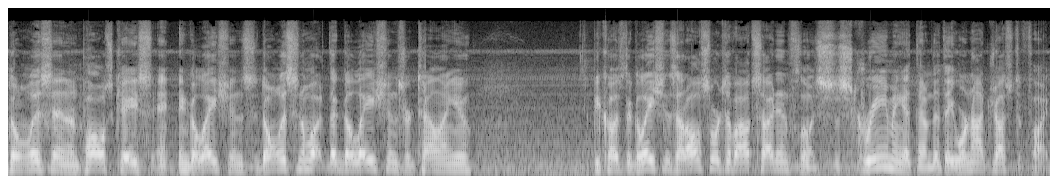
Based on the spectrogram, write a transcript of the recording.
Don't listen, in Paul's case, in Galatians, don't listen to what the Galatians are telling you. Because the Galatians had all sorts of outside influence screaming at them that they were not justified.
